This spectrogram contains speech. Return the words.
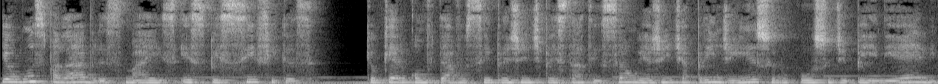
E algumas palavras mais específicas que eu quero convidar você para a gente prestar atenção, e a gente aprende isso no curso de PNL,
